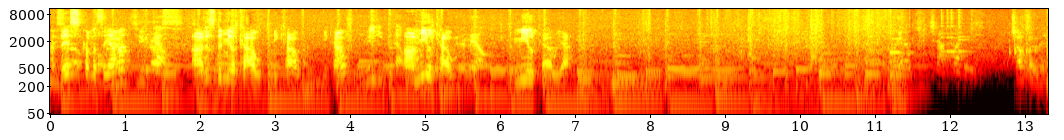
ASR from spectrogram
And this, ¿cómo se llama? Ah, this is the milcao. Milcao. Milcao? Milka. Ah, milcao. Mel. Milcao, yeah. Chocolate.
